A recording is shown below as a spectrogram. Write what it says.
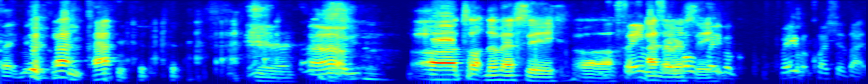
30 million. Cheap. Yeah. Um, uh, Tottenham FC. Uh, same Banter same old FC. favorite favorite questions that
